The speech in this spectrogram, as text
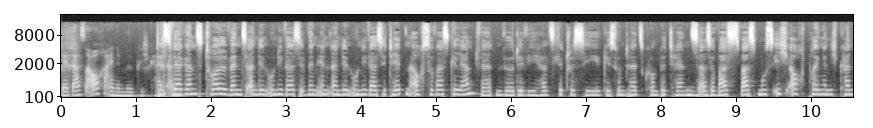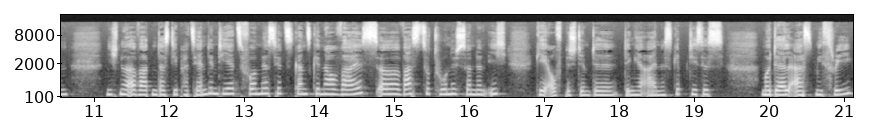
Wäre das auch eine Möglichkeit? Das wäre ganz toll, wenn es an den Universi wenn in, an den Universitäten auch sowas gelernt werden würde, wie Health Literacy, Gesundheitskompetenz. Mhm. Also was, was muss ich auch bringen? Ich kann nicht nur erwarten, dass die Patientin, die jetzt vor mir sitzt, ganz genau weiß, äh, was zu tun ist, sondern ich gehe auf bestimmte Dinge ein. Es gibt dieses Modell Ask Me Three,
